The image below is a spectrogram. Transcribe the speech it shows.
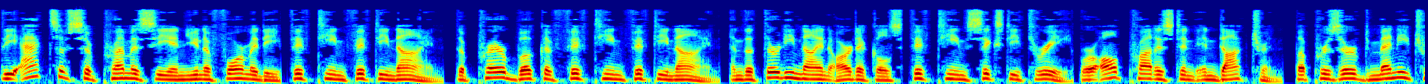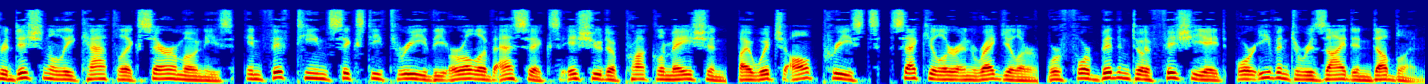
The Acts of Supremacy and Uniformity 1559, the Prayer Book of 1559, and the 39 Articles 1563 were all Protestant in doctrine, but preserved many traditionally Catholic ceremonies. In 1563 the Earl of Essex issued a proclamation, by which all priests, secular and regular, were forbidden to officiate, or even to reside in Dublin.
